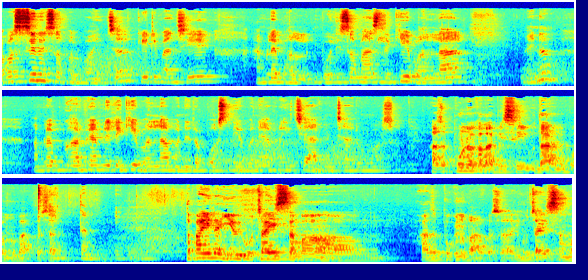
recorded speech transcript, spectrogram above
अवश्य नै सफल भइन्छ। केटी मान्छे हामीलाई भल भोलि समाजले के भन्ला होइन? हामीलाई घर फ्यामिलीले के भन्ला भनेर बस्ने हो भने आफ्नो इच्छा आकाङ्क्षाहरू मर्छ। आज पूर्णकला विषय उदाहरण बोल्नु भएको छ। एकदम एकदम। तपाईँलाई यो उचाइसम्म आज पुग्नु भएको छ। यो उचाइसम्म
